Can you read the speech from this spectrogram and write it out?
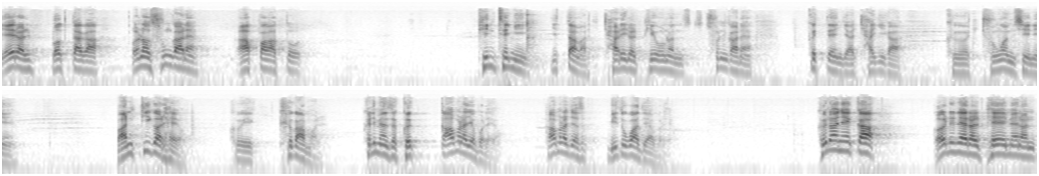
얘를 먹다가 어느 순간에 아빠가 또 빈틈이 있단 말이야. 자리를 비우는 순간에 그때 이제 자기가 그 중엄신이 만끽을 해요. 그 쾌감을. 그러면서 그 까무라져 버려요. 까무라져서 미도가 되어 버려요. 그러니까 어린애를 배면은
